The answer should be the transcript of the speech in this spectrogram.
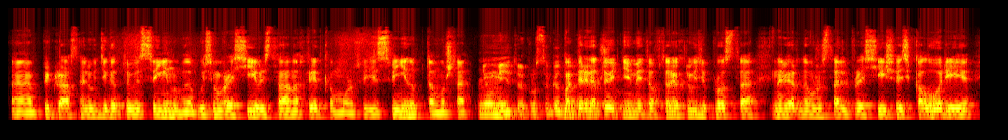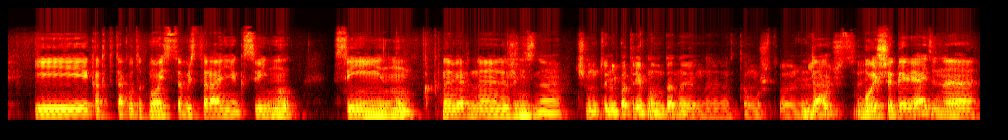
Э, прекрасно люди готовят свинину. Допустим, в России в ресторанах редко можно встретить свинину, потому что Не умеют ее просто готовить. во-первых, готовить не умеют, а во-вторых, люди просто, наверное, уже стали в России считать калории и как-то так вот относятся в ресторане к свинине, ну, свинине, ну, как, наверное, даже не знаю. Чему-то непотребному, да, наверное, потому что не да, хочется. больше говядина,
